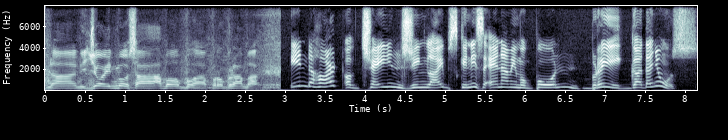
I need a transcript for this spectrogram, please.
na ni-join mo sa amo ah, programa. In the heart of changing lives, kini sa Enami Mugpon, Brigada News.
